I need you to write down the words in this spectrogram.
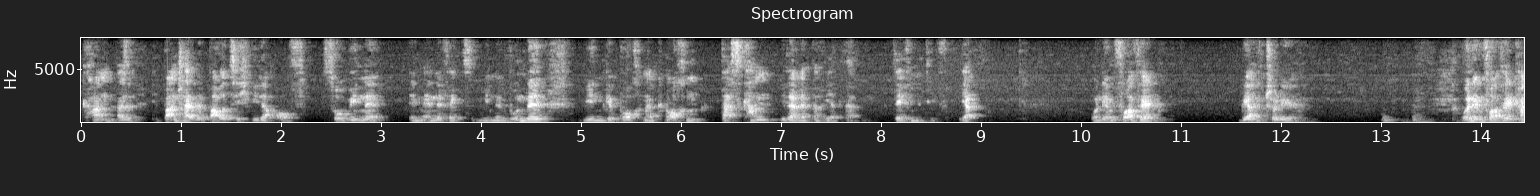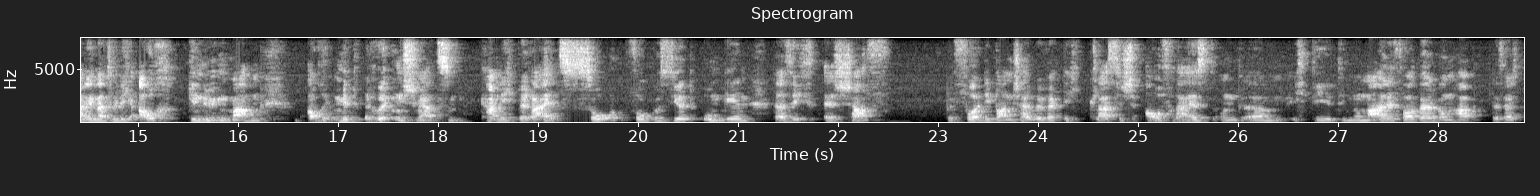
kann, also die Bandscheibe baut sich wieder auf. So wie eine, im Endeffekt wie eine Wunde, wie ein gebrochener Knochen, das kann wieder repariert werden. Definitiv, ja. Und im Vorfeld, ja, Entschuldige. Und im Vorfeld kann ich natürlich auch genügend machen. Auch mit Rückenschmerzen kann ich bereits so fokussiert umgehen, dass ich es schaffe, bevor die Bandscheibe wirklich klassisch aufreißt und ähm, ich die, die normale Vorwölbung habe. Das heißt,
